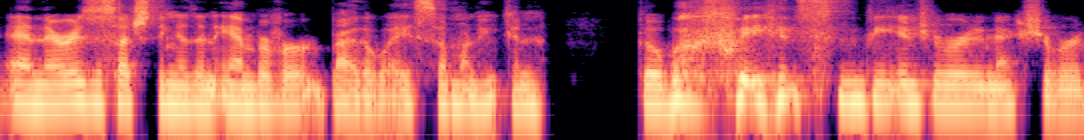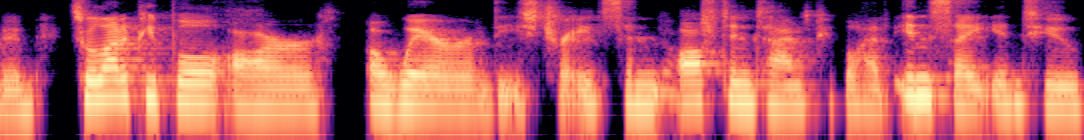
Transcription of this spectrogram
And there is a such thing as an ambivert, by the way, someone who can go both ways and be introverted and extroverted. So a lot of people are aware of these traits and oftentimes people have insight into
